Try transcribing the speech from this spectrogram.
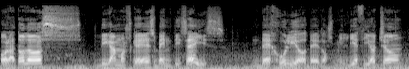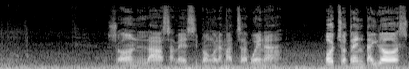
Hola a todos, digamos que es 26 de julio de 2018. Son las, a ver si pongo la marcha buena, 8.32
